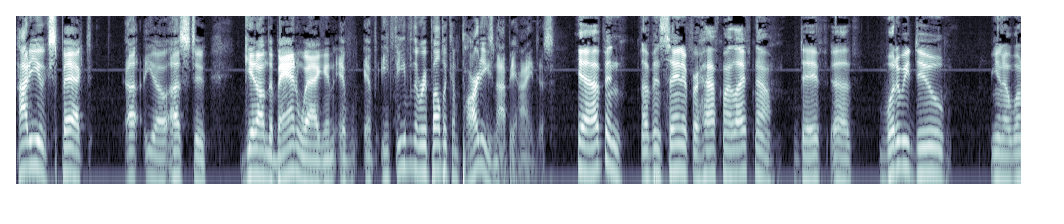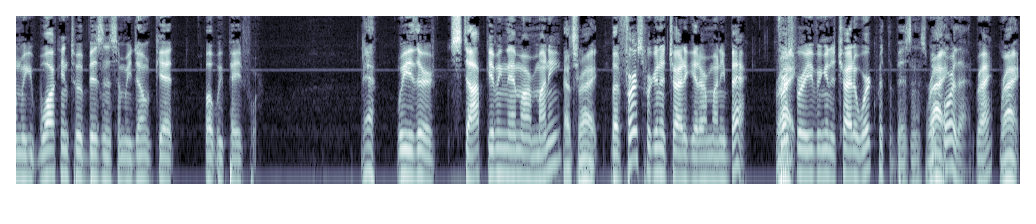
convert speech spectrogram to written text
How do you expect uh, you know us to get on the bandwagon if, if if even the Republican Party's not behind us? Yeah, I've been I've been saying it for half my life now, Dave. Uh, what do we do, you know, when we walk into a business and we don't get what we paid for? Yeah, We either stop giving them our money, that's right. but first we're going to try to get our money back. First, Right. we're even going to try to work with the business Right. before that, right? Right.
